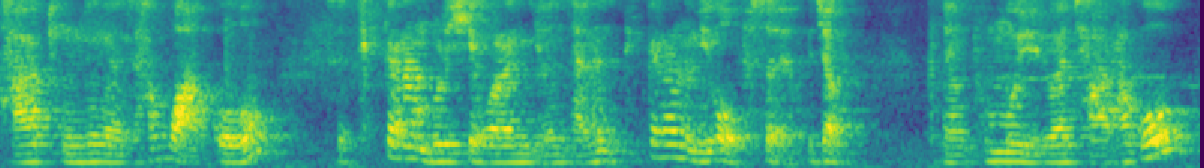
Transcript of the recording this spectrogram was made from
다 중등반에서 하고 왔고 그래서 특별한 무리식에 관한 연산은 특별한 의미가 없어요. 그죠? 그냥 분모 유리화 잘 하고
